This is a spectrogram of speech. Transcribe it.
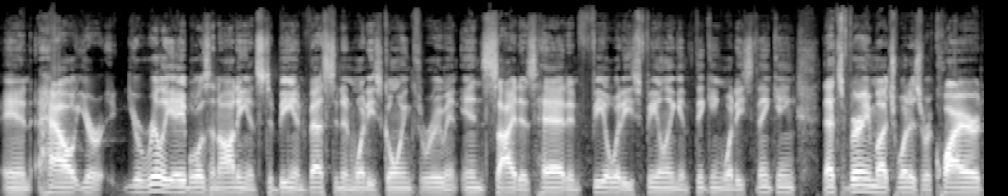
and how you're you're really able as an audience to be invested in what he's going through and inside his head and feel what he's feeling and thinking what he's thinking. That's very much what is required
